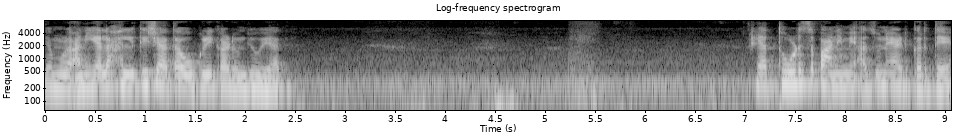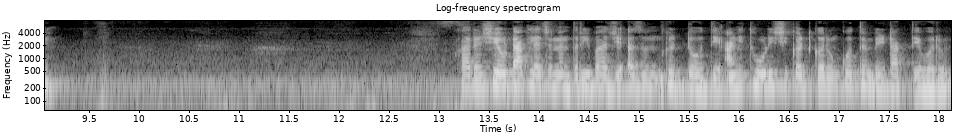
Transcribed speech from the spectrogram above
त्यामुळे. आणि याला हलकीशी आता उकळी काढून घेऊयात. यात थोडंसं पाणी मी अजून ॲड करते. कारण शेव टाकल्याच्या नंतर ही भाजी अजून घट्ट होते. आणि थोडीशी कट करून कोथिंबीर टाकते वरून.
